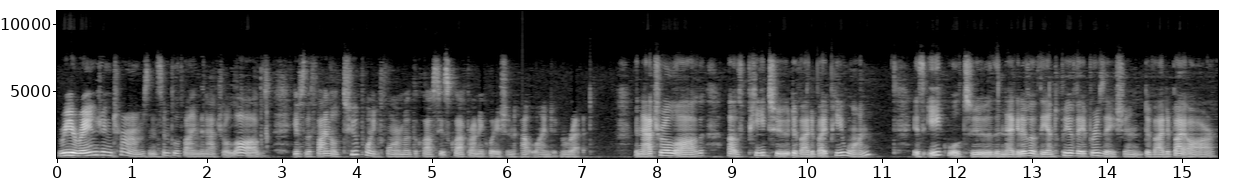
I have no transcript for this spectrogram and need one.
Rearranging terms and simplifying the natural logs gives the final two-point form of the Clausius-Clapeyron equation outlined in red the natural log of P2 divided by P1 is equal to the negative of the enthalpy of vaporization divided by R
